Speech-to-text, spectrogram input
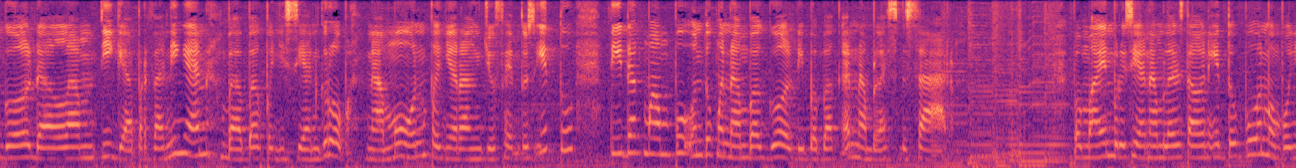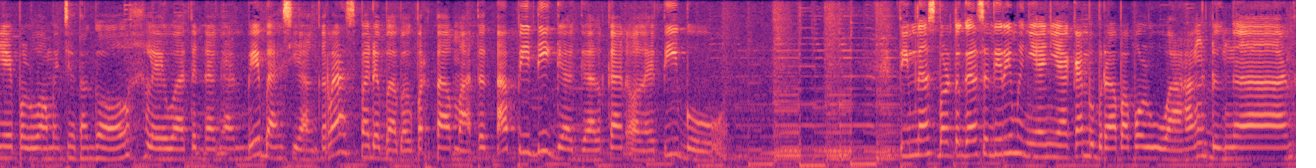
gol dalam 3 pertandingan babak penyisian grup. Namun penyerang Juventus itu tidak mampu untuk menambah gol di babak 16 besar. Pemain berusia 16 tahun itu pun mempunyai peluang mencetak gol lewat tendangan bebas yang keras pada babak pertama tetapi digagalkan oleh Thibaut. Timnas Portugal sendiri menyia-nyiakan beberapa peluang dengan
